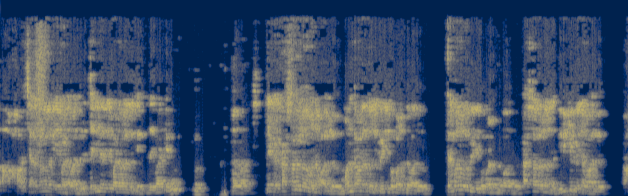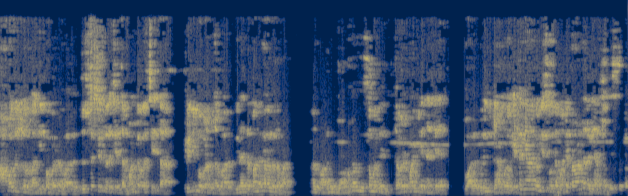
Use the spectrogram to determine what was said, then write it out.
ఆ, చెరకలలో వేయబడ్డ వాళ్ళు జైల్లో వేయబడ్డ వాళ్ళు చెప్తుంది వాక్యం లేక కష్టాలలో ఉన్న వాళ్ళు మంత్రాలతో పీడింపబడుతున్న వారు శ్రమలలో పీడింపబడుతున్న వాళ్ళు కష్టాలలో ఇరికిపోయిన వాళ్ళు ఆపదల్లో బంధింపబడిన వారు దుష్ట శక్తుల చేత మంత్రాల చేత పీడింపబడుతున్న వారు వీరంతా బంధకాలలో ఉన్నవారు. మరి వాళ్ళని జ్ఞాపకం చేసుకోమంటే థర్డ్ పాయింట్ ఏంటంటే వాళ్ళ గురించి జ్ఞాపకం ఎట్లా జ్ఞాపకం చేసుకుంటామంటే ప్రార్థన జ్ఞాపకం చేసుకుంటాం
